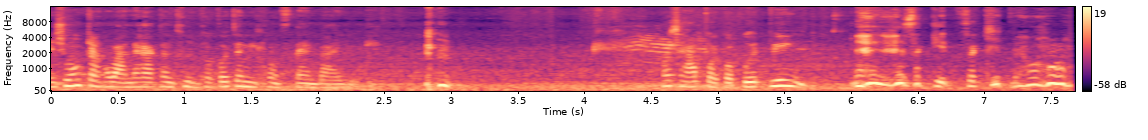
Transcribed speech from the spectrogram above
ในช่วงกลางวันนะคะกลางคืนเขาก็จะมีคนสแตนบายอยู่อีก มื่อเช้าปล่อยประปืดวิ่งสะกิดสะกิดแม่อ้อม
